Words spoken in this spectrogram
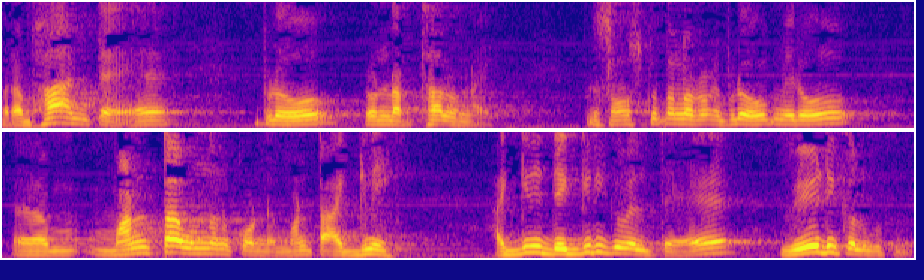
ప్రభ అంటే ఇప్పుడు రెండు అర్థాలు ఉన్నాయి. ఇప్పుడు సంస్కృతంలో ఇప్పుడు మీరు మంట ఉందనుకోండి మంట అగ్ని. అగ్ని దగ్గరికి వెళ్తే వేడి కలుగుతుంది.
